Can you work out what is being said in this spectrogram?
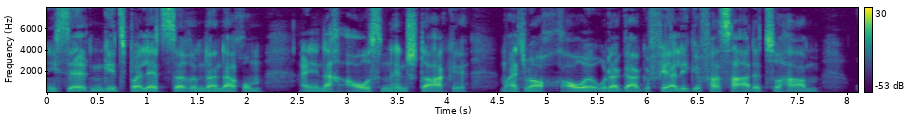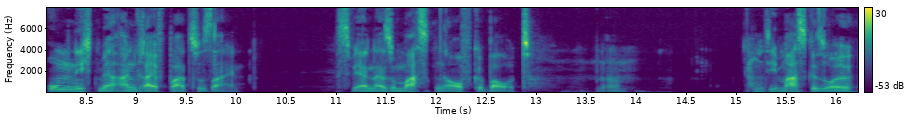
Nicht selten geht es bei letzterem dann darum, eine nach außen hin starke, manchmal auch raue oder gar gefährliche Fassade zu haben, um nicht mehr angreifbar zu sein. Es werden also Masken aufgebaut. Ne? Und die Maske soll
